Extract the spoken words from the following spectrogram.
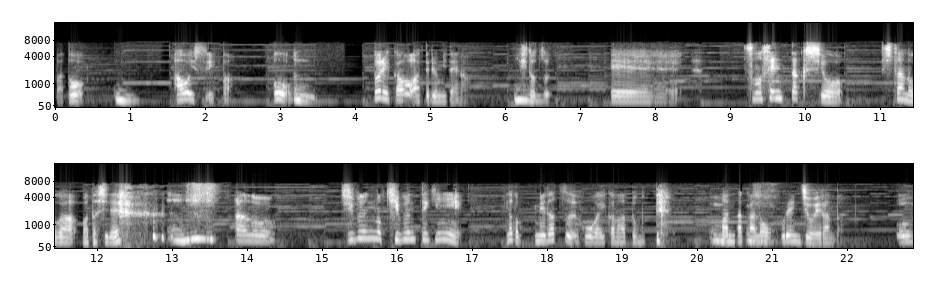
パとうん。青いスリッパをうん。どれかを当てるみたいな一つ。えー、その選択肢をしたのが私で、うん。あの、自分の気分的になんか目立つ方がいいかなと思って、うん。真ん中のオレンジを選んだ。おう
